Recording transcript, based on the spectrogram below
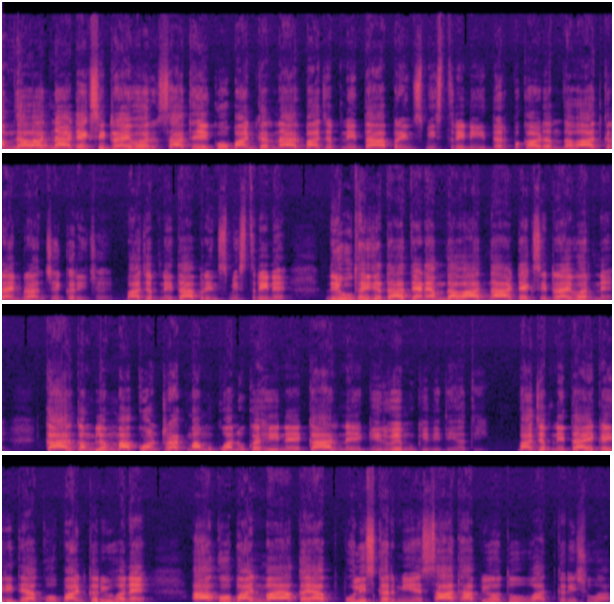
અમદાવાદના ટેક્સી ડ્રાઈવર સાથે કૌભાંડ કરનાર ભાજપ નેતા પ્રિન્સ મિસ્ત્રીની ધરપકડ અમદાવાદ ક્રાઇમ બ્રાન્ચે કરી છે. ભાજપ નેતા પ્રિન્સ મિસ્ત્રીને દેવું થઈ જતા તેણે અમદાવાદના ટેક્સી ડ્રાઈવરને કાર કમલમમાં કોન્ટ્રાક્ટમાં મૂકવાનું કહીને કારને ગીરવે મૂકી દીધી હતી. ભાજપ નેતાએ કઈ રીતે આ કૌભાંડ કર્યું અને આ કૌભાંડમાં કયા પોલીસ કર્મીએ સાથ આપ્યો હતો, વાત કરીશું આ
